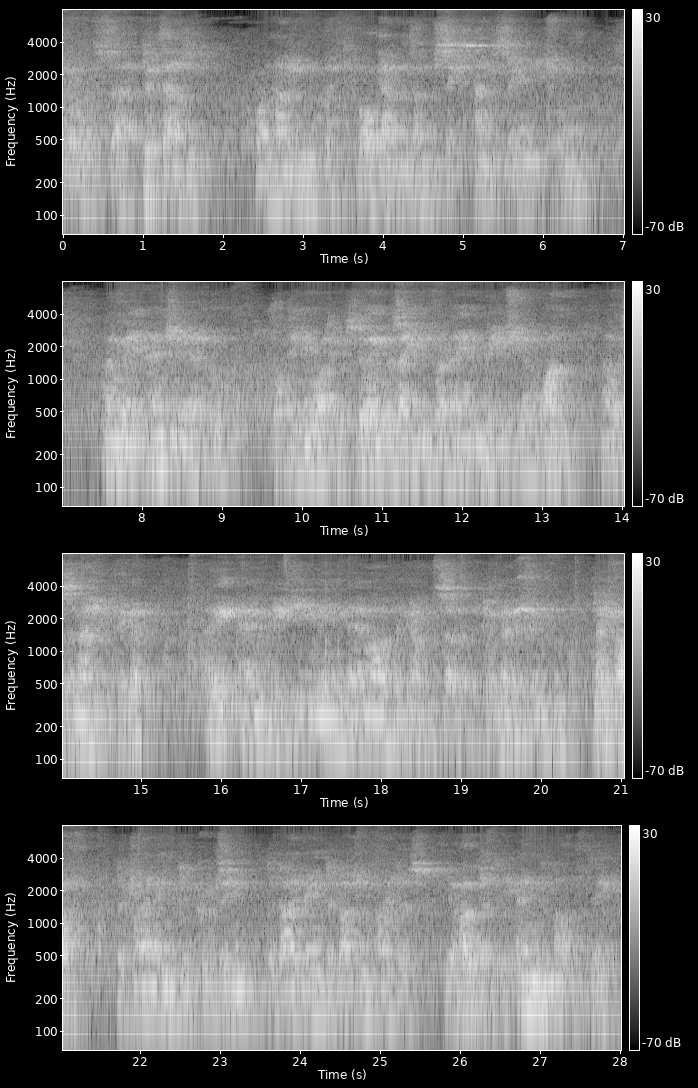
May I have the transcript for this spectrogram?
fuel was uh, 2,154 gallons and six tanks, three in each wing. And the engineer who thought he knew what he was doing was aiming for an AMPG of 1. That was the magic figure. AMPG meaning air mile per gun. So between everything from takeoff to climbing to cruising to diving to dodging fighters, you hoped at the end of the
